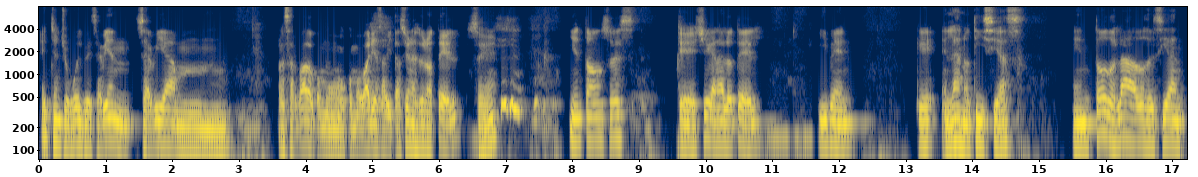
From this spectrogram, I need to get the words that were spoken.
el chancho vuelve, se habían, se habían reservado como, como varias habitaciones de un hotel, ¿sí? Y entonces eh, llegan al hotel y ven que en las noticias, en todos lados decían,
